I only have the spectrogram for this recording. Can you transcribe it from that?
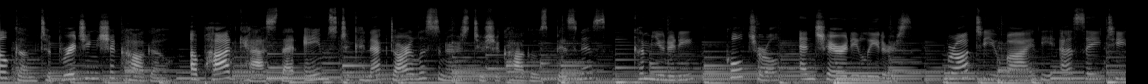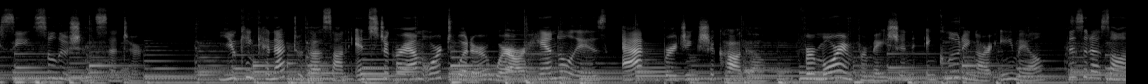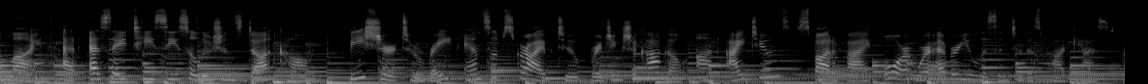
Welcome to Bridging Chicago, a podcast that aims to connect our listeners to Chicago's business, community, cultural, and charity leaders. Brought to you by the SATC Solutions Center. You can connect with us on Instagram or Twitter, where our handle is at Bridging Chicago. For more information, including our email, visit us online at satcsolutions.com. Be sure to rate and subscribe to Bridging Chicago on iTunes, Spotify, or wherever you listen to this podcast.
